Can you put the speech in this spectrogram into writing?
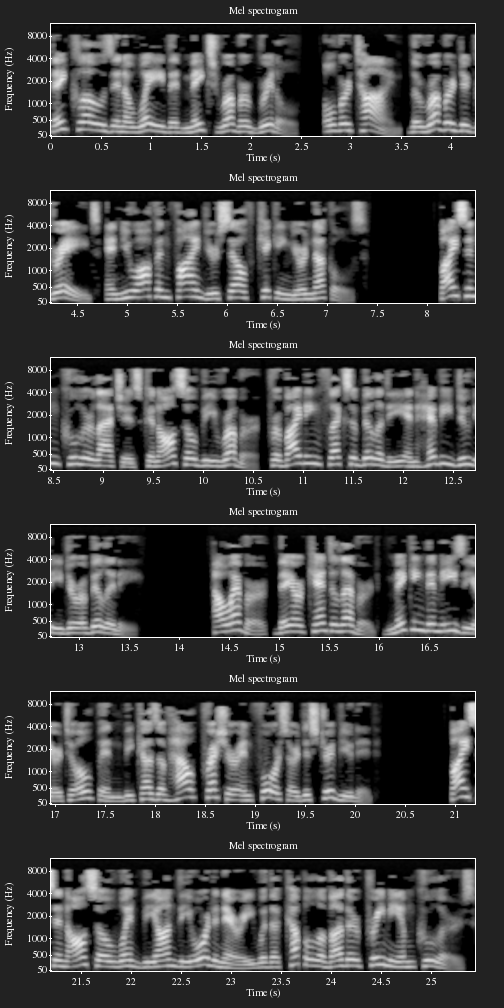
They close in a way that makes rubber brittle. Over time, the rubber degrades, and you often find yourself kicking your knuckles. Bison cooler latches can also be rubber, providing flexibility and heavy-duty durability. However, they are cantilevered, making them easier to open because of how pressure and force are distributed. Bison also went beyond the ordinary with a couple of other premium coolers.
